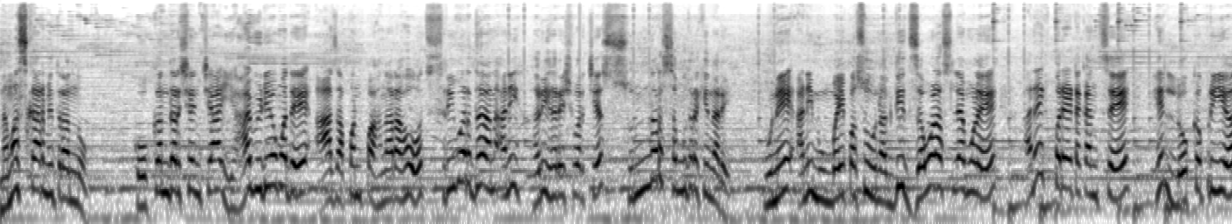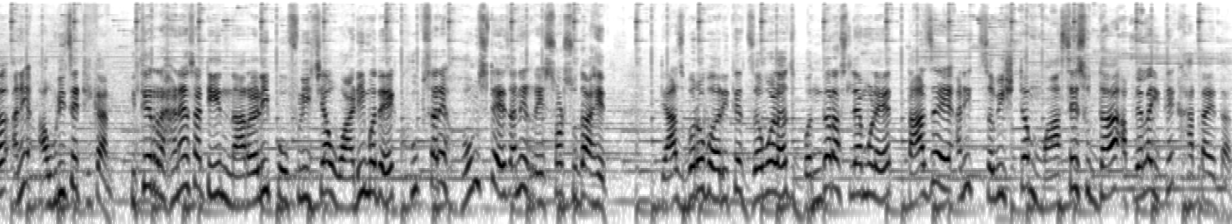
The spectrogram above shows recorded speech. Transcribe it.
नमस्कार मित्रांनो. कोकण दर्शनच्या ह्या व्हिडिओमध्ये आज आपण पाहणार आहोत श्रीवर्धन आणि हरिहरेश्वरचे सुंदर समुद्रकिनारे. पुणे आणि मुंबईपासून अगदी जवळ असल्यामुळे अनेक पर्यटकांचे हे लोकप्रिय आणि आवडीचे ठिकाण. इथे राहण्यासाठी नारळी पोफळीच्या वाडीमध्ये खूप सारे होमस्टेज आणि रेसॉर्ट सुद्धा आहेत. त्याचबरोबर इथे जवळच बंदर असल्यामुळे ताजे आणि चविष्ट मासे सुद्धा आपल्याला इथे खाता येतात.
